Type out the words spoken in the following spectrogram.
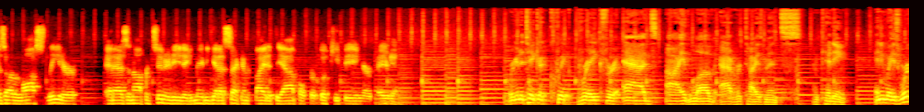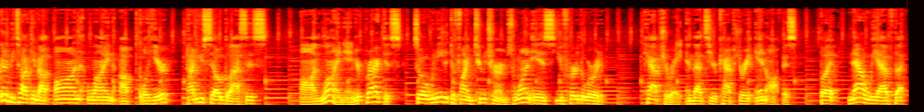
as our loss leader and as an opportunity to maybe get a second bite at the apple for bookkeeping or payroll. We're going to take a quick break for ads. I love advertisements. I'm kidding. Anyways, we're going to be talking about online optical here. How do you sell glasses online in your practice? So we need to define two terms. One is you've heard the word capture rate, and that's your capture rate in office. But now we have the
